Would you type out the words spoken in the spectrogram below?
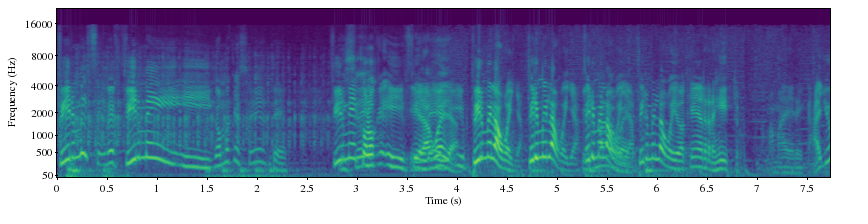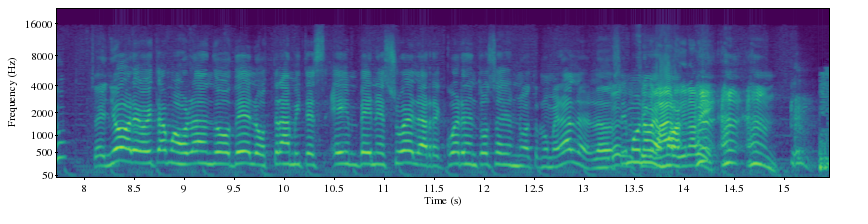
firme, firme y, y- ¿cómo es que se dice? Firme Y coloque y, y la huella. y firme la huella, firme la huella, firme la la huella, huella. firme la huella aquí en el registro. Mamá de gallo. Señores, hoy estamos hablando de los trámites en Venezuela. Recuerden entonces nuestro numeral. Lo decimos una vez.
